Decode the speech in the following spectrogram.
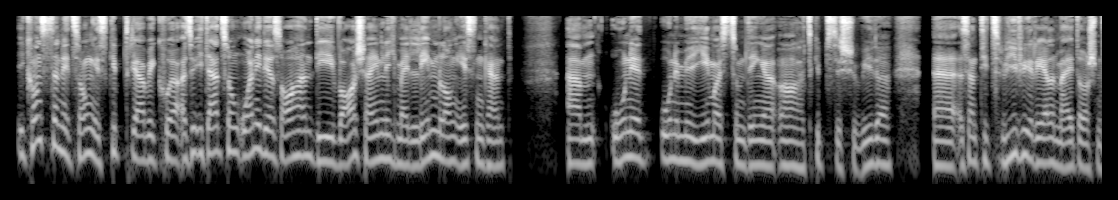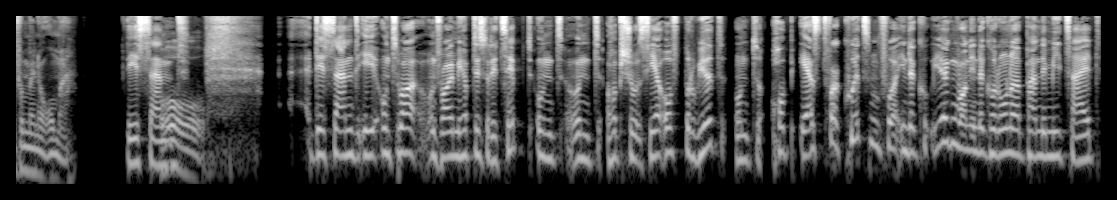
ich kann es dir nicht sagen. Es gibt, glaube ich, keine, also ich würde sagen, eine der Sachen, die ich wahrscheinlich mein Leben lang essen kann, ähm, ohne, ohne mir jemals zum Dingen, oh, jetzt gibt's das schon wieder, äh, sind die Zwiebelreal Maitaschen von meiner Oma. Das sind, oh. das sind, und zwar, und vor allem, ich habe das Rezept und, und habe schon sehr oft probiert und habe erst vor kurzem, vor, in der, irgendwann in der Corona-Pandemie-Zeit,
